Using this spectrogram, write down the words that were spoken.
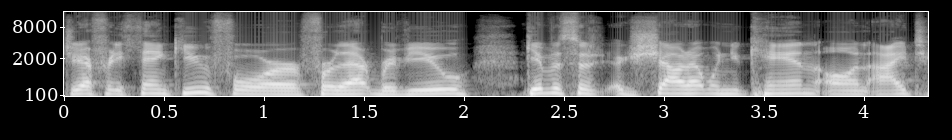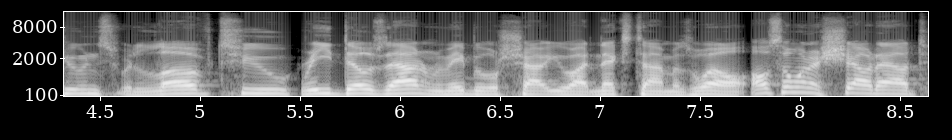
Jeffrey, thank you for, for that review. Give us a, a shout out when you can on iTunes. We'd love to read those out and maybe we'll shout you out next time as well. Also want to shout out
